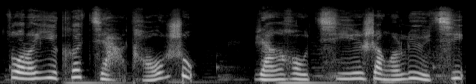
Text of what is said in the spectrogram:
做了一棵假桃树。然后漆上了绿漆，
